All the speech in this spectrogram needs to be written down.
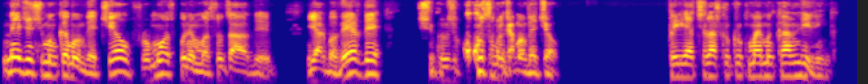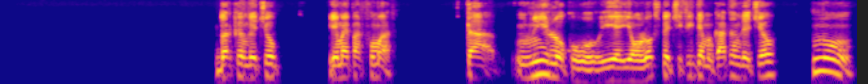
Mergem și mâncăm în wc frumos, punem măsuța de iarbă verde și cum să mâncăm în wc Păi e același lucru cum mai mânca în living. Doar că în wc e mai parfumat. Dar nu e locul, e, e un loc specific de mâncat în wc Nu.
